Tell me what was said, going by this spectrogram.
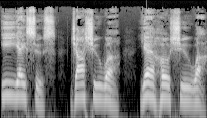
Jesus, Joshua, Yehoshua.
